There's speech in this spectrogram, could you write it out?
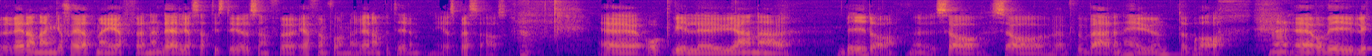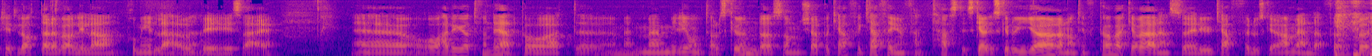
redan engagerat mig i FN en del. Jag satt i styrelsen för FN-fonden redan på tiden i Espresso House. Mm. Och ville ju gärna bidra. Eh, så, så, för världen är ju inte bra. Nej. Och vi är lyckligt lottade, vår lilla promille här uppe i Sverige. Eh, och hade gått funderat på att eh, med, med miljontals kunder som köper kaffe. Kaffe är ju en fantastisk... Ska, ska du göra någonting för att påverka världen så är det ju kaffe du ska använda. För, för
